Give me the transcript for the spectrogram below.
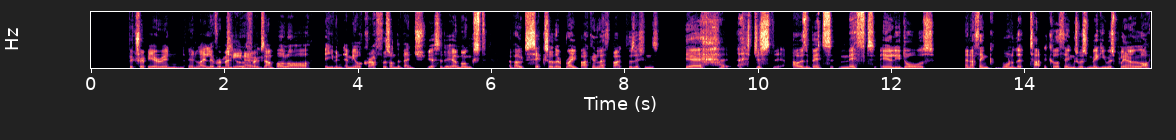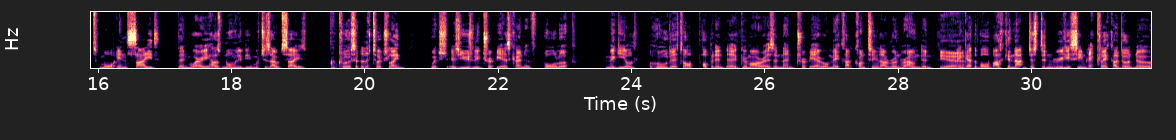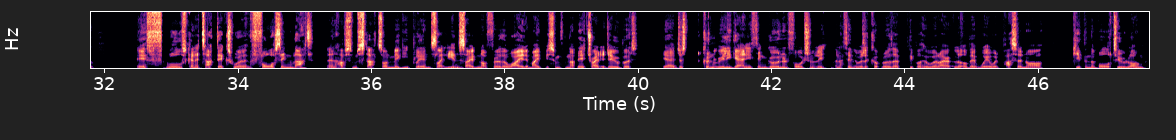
for Trippier in in like Livramento, for example, or even Emil Krafth was on the bench yesterday amongst about six other right back and left back positions. Yeah, just I was a bit miffed early doors, and I think one of the tactical things was Miggy was playing a lot more inside than where he has normally been, which is outside, closer to the touchline, which is usually Trippier's kind of ball up. Miggy will hold it or pop it into Guimaraes, and then Trippier will make that continue that run round and, yeah. and get the ball back. And that just didn't really seem to click. I don't know if Wolves' kind of tactics were forcing that and have some stats on Miggy playing slightly mm. inside and not further wide. It might be something that they try to do, but yeah, just couldn't really get anything going, unfortunately. And I think there was a couple of other people who were like a little bit wayward passing or keeping the ball too long.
